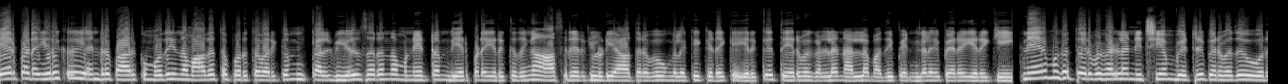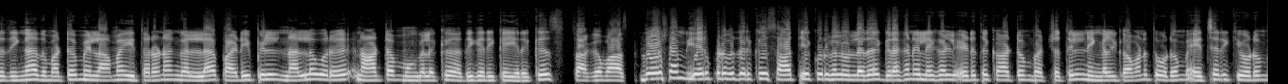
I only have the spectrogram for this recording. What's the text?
ஏற்பட இருக்கு என்று பார்க்கும்போது இந்த மாதத்தை பொறுத்த வரைக்கும் கல்வியில் சிறந்த முன்னேற்றம் ஏற்பட இருக்குதுங்க. ஆசிரியர்களுடைய ஆதரவு உங்களுக்கு கிடைக்க இருக்கு. தேர்வுகள்ல நல்ல மதிப்பெண்களை பெற இருக்கி நேர்முக தேர்வுகள்ல நிச்சயம் வெற்றி பெறுவது உறுதிங்க. அது மட்டும் இல்லாம இத்தருணங்கள்ல படிப்பில் நல்ல ஒரு நாட்டம் உங்களுக்கு அதிகரிக்க இருக்கு. சகவாஸ் தோஷம் ஏற்படுவதற்கு சாத்தியக்கூறுகள் உள்ளது. கிரகநிலைகள் எடுத்து காட்டும் பட்சத்தில் நீங்கள் கவனத்தோடும் எச்சரிக்கையோடும்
